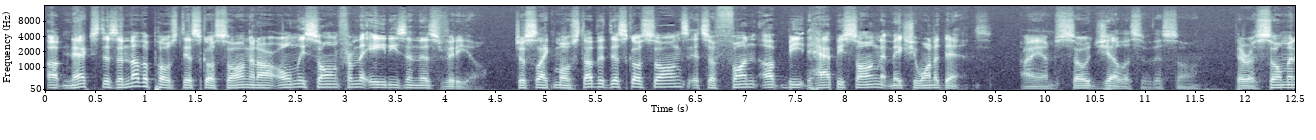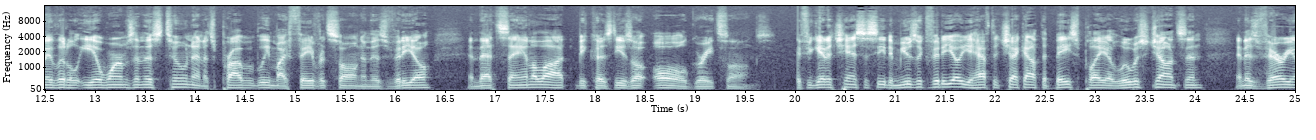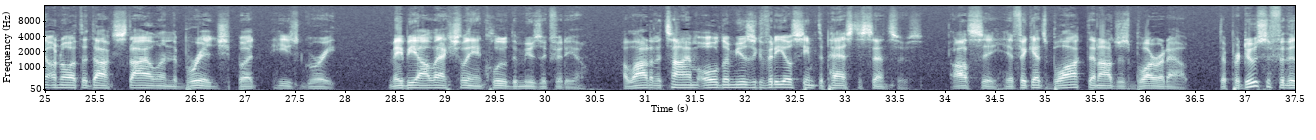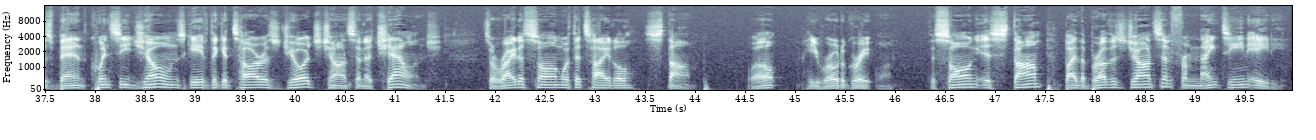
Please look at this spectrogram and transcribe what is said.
Up next is another post disco song and our only song from the 80s in this video. Just like most other disco songs, it's a fun, upbeat, happy song that makes you want to dance. I am so jealous of this song. There are so many little earworms in this tune, and it's probably my favorite song in this video, and that's saying a lot because these are all great songs. If you get a chance to see the music video, you have to check out the bass player Louis Johnson and his very unorthodox style in the bridge, but he's great. Maybe I'll actually include the music video. A lot of the time, older music videos seem to pass the censors. I'll see. If it gets blocked, then I'll just blur it out. The producer for this band, Quincy Jones, gave the guitarist George Johnson a challenge to write a song with the title Stomp. Well, he wrote a great one. The song is Stomp by the Brothers Johnson from 1980.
